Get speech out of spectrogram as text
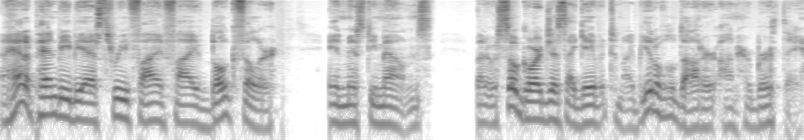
I had a Pen BBS 355 bulk filler in Misty Mountains, but it was so gorgeous I gave it to my beautiful daughter on her birthday.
